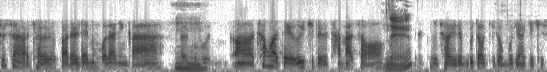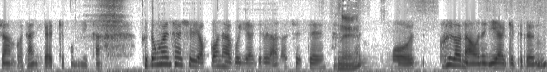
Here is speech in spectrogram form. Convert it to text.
수사 결과를 내놓은 것 아닌가. 음. 결국은 어, 청와대의 의지를 담아서 네, 이렇게 저희를 무더기로 무리하게 기소한 것 아닌가 이렇게 봅니다. 그동안 사실 여권하고 이야기를 나눴을 때, 네, 뭐, 흘러나오는 이야기들은,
